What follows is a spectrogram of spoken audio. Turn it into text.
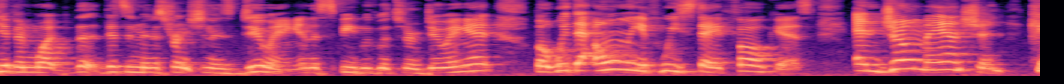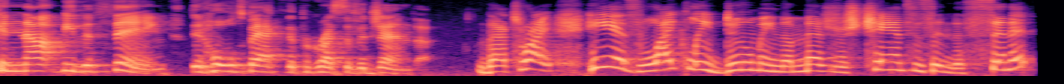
given what the, this administration is doing and the speed with which they're doing it. But with that, only if we stay focused. And Joe Manchin cannot be the thing that holds back the progressive agenda. That's right. He is likely dooming the measure's chances in the Senate.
